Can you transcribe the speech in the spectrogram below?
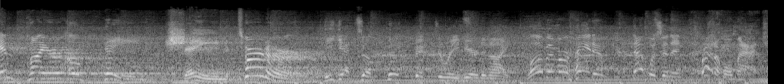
Empire of Pain, Shane Turner. He gets a big victory here tonight. Love him or hate him, that was an incredible match.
